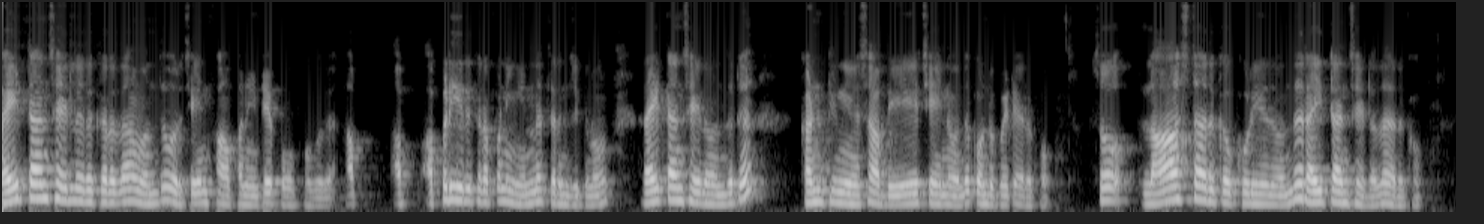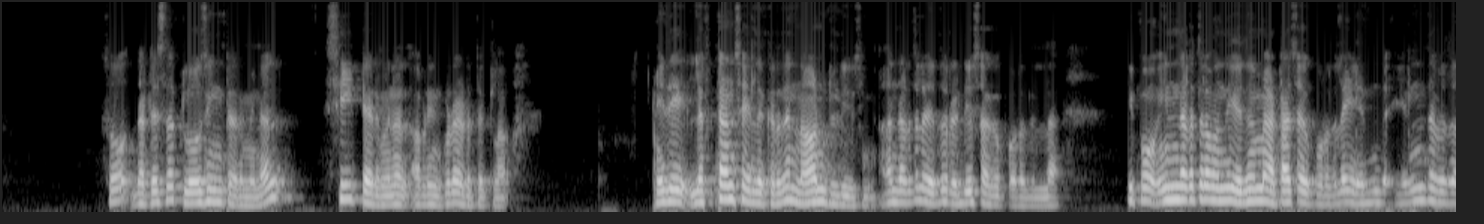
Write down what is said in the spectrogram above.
ரைட் ஹேண்ட் சைடில் இருக்கிறதா வந்து ஒரு செயின் ஃபார்ம் பண்ணிகிட்டே போக போகுது. அப் அப் அப்படி இருக்கிறப்ப நீங்கள் என்ன தெரிஞ்சுக்கணும்? ரைட் ஹேண்ட் சைடு வந்துட்டு கண்டினியூஸாக அப்படியே செயின் வந்து கொண்டு போயிட்டே இருக்கும். ஸோ லாஸ்ட்டாக இருக்கக்கூடியது வந்து ரைட் ஹேண்ட் சைடில் தான் இருக்கும். So that is the closing terminal C terminal அப்படின்னு கூட எடுத்துக்கலாம். இது லெஃப்ட் ஹேண்ட் சைடில் இருக்கிறது நான் ரெடியூசிங் அந்த இடத்துல எதுவும் ரெடியூஸ் ஆக போகிறது இல்லை இப்போ இந்த இடத்துல வந்து எதுவுமே அட்டாச் ஆக போகிறதில்ல எந்த எந்த வித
